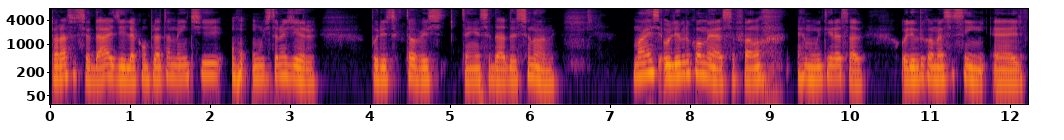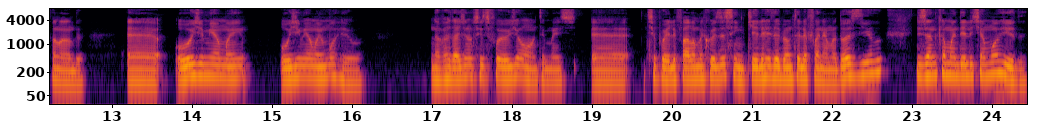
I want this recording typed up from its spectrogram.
para a sociedade ele é completamente um, um estrangeiro. Por isso que talvez tenha se dado esse nome. Mas o livro começa falando. é muito engraçado. O livro começa assim, é, ele falando. É, hoje minha mãe. Hoje minha mãe morreu. Na verdade, não sei se foi hoje ou ontem, mas. É, tipo, ele fala umas coisas assim, que ele recebeu um telefonema do asilo dizendo que a mãe dele tinha morrido.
